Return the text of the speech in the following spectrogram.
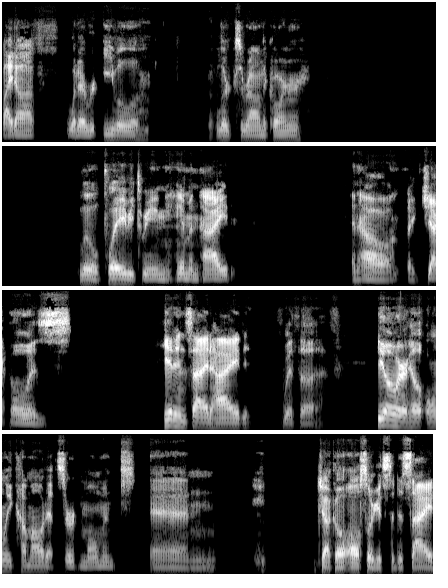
fight off whatever evil lurks around the corner. little play between him and Hyde and how like Jekyll is hid inside Hyde with uh, a deal where he'll only come out at certain moments and he, also gets to decide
